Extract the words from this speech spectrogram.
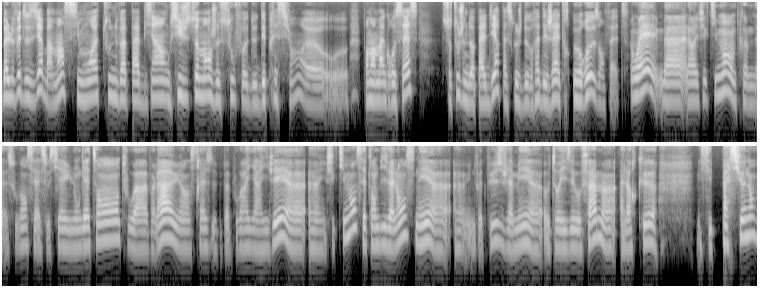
Bah, le fait de se dire, bah mince, si moi tout ne va pas bien, ou si justement je souffre de dépression euh, pendant ma grossesse, Surtout, je ne dois pas le dire parce que je devrais déjà être heureuse en fait. Ouais, bah alors effectivement, comme souvent c'est associé à une longue attente ou à voilà un stress de ne pas pouvoir y arriver, euh, euh, effectivement cette ambivalence n'est euh, une fois de plus jamais autorisée aux femmes, alors que c'est passionnant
